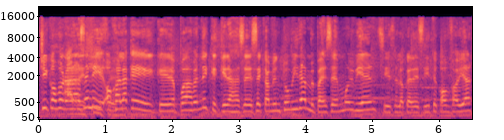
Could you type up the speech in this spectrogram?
Chicos, bueno, Araceli, Arrecife. ojalá que, que puedas vender, que quieras hacer ese cambio en tu vida. Me parece muy bien, si eso es lo que decidiste con Fabián.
